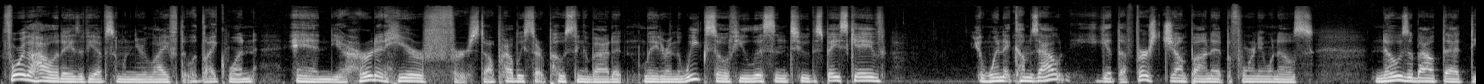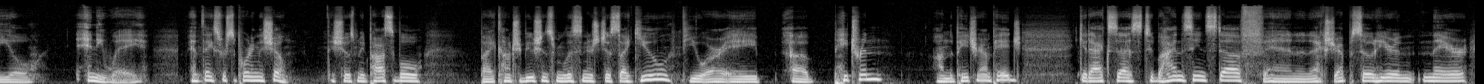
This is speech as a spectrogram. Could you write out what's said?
for the holidays if you have someone in your life that would like one. And you heard it here first. I'll probably start posting about it later in the week. So if you listen to The Space Cave, and when it comes out, you get the first jump on it before anyone else knows about that deal anyway. And thanks for supporting the show. The show's made possible by contributions from listeners just like you. If you are a, uh patron on the Patreon page, get access to behind the scenes stuff and an extra episode here and there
